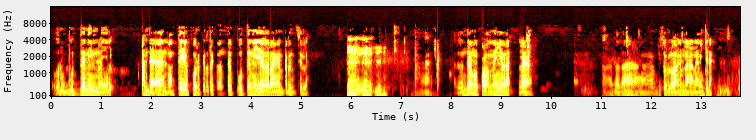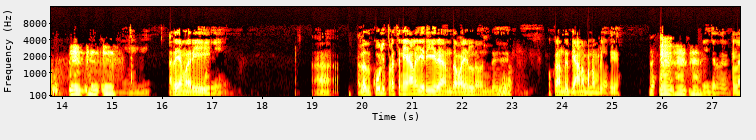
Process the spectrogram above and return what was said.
ஒரு புத்தனின் வயல். அந்த நத்தைய பொறுக்கிறதுக்கு வந்து புத்தனை இருந்துச்சுல்ல. ம், ம். ஆஹ் அது வந்து அவங்க குழந்தைங்க தான் இல்ல? அததான் அப்படி சொல்லுவாங்கன்னு நான் நினைக்கிறேன். அதே மாதிரி அதாவது கூலி பிரச்சனையால எரியிற அந்த வயல்ல வந்து உட்கார்ந்து தியானம் பண்ண முடியாது. அப்படிங்கறது இருக்குல்ல?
